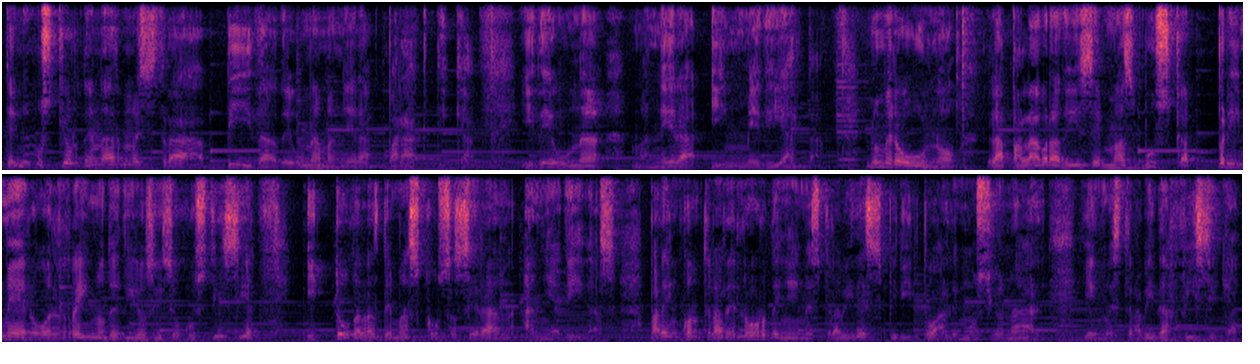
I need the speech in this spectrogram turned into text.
Tenemos que ordenar nuestra vida de una manera práctica y de una manera inmediata Número uno, la palabra dice, mas busca primero el reino de Dios y su justicia y todas las demás cosas serán añadidas. Para encontrar el orden en nuestra vida espiritual, emocional y en nuestra vida física,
